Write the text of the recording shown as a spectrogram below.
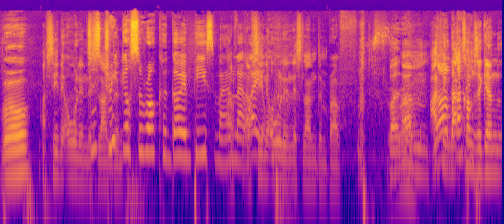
bro. I've seen it all in this Just London. drink your Ciroc and go in peace, man. I've, like, I've seen it all in this London, bruv. But um, I No, think that comes again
